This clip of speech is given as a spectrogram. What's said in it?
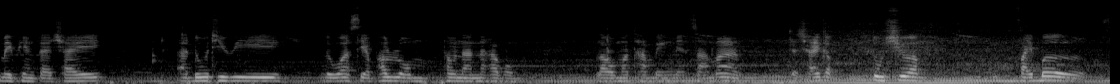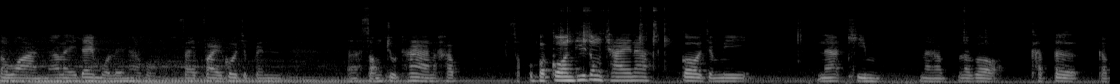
ไม่เพียงแต่ใช้อดูทีวี หรือว่าเสียบพัดลมเท่านั้นนะครับผมเรามาทำเองเนี่ยสามารถจะใช้กับตู้เชื่อม ไฟเบอร์สว่านอะไรได้หมดเลยนะครับผมสายไฟก็จะเป็น 2.5 นะครับ อุปกรณ์ที่ต้องใช้นะ ก็จะมีนะครีมนะครับ แล้วก็คัตเตอร์กับ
